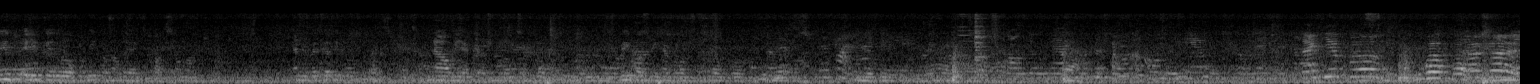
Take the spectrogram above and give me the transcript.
we need to educate the local people, not the expats so much. And we're getting lots of expats. Now we are getting lots of local people because we have lots of local members in the team. Thank you, Pooh. Well, So good.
